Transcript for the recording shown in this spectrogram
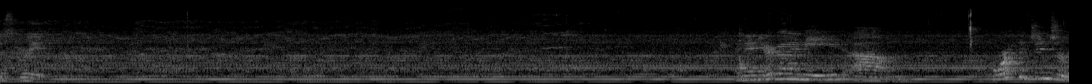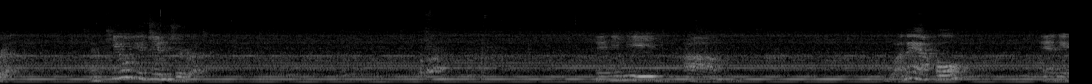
just great. And then you're going to need um, a fourth of ginger root. And peel your ginger root. And you need um, one apple, and the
